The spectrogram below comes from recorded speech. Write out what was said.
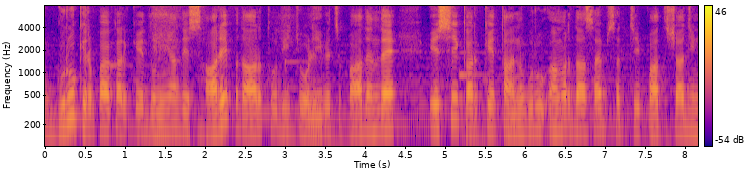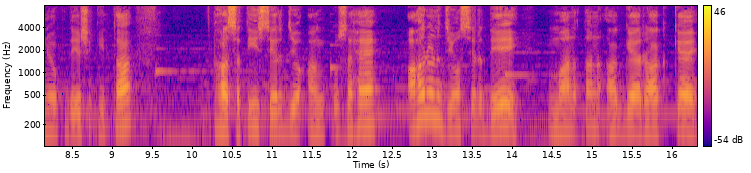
ਗੁਰੂ ਕਿਰਪਾ ਕਰਕੇ ਦੁਨੀਆ ਦੇ ਸਾਰੇ ਪਦਾਰਥ ਉਹਦੀ ਝੋਲੀ ਵਿੱਚ ਪਾ ਦਿੰਦਾ ਹੈ। ਇਸੇ ਕਰਕੇ ਧੰਨ ਗੁਰੂ ਅਮਰਦਾਸ ਸਾਹਿਬ ਸੱਚੇ ਪਾਤਸ਼ਾਹ ਜੀ ਨੇ ਉਪਦੇਸ਼ ਕੀਤਾ, ਹਸਤੀ ਸਿਰ ਜੋ ਅੰਕੁਸ਼ ਹੈ ਆਹਰਣ ਜਿਉ ਸਿਰ ਦੇ, ਮਨ ਤਨ ਆਗਿਆ ਰੱਖ ਕੇ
